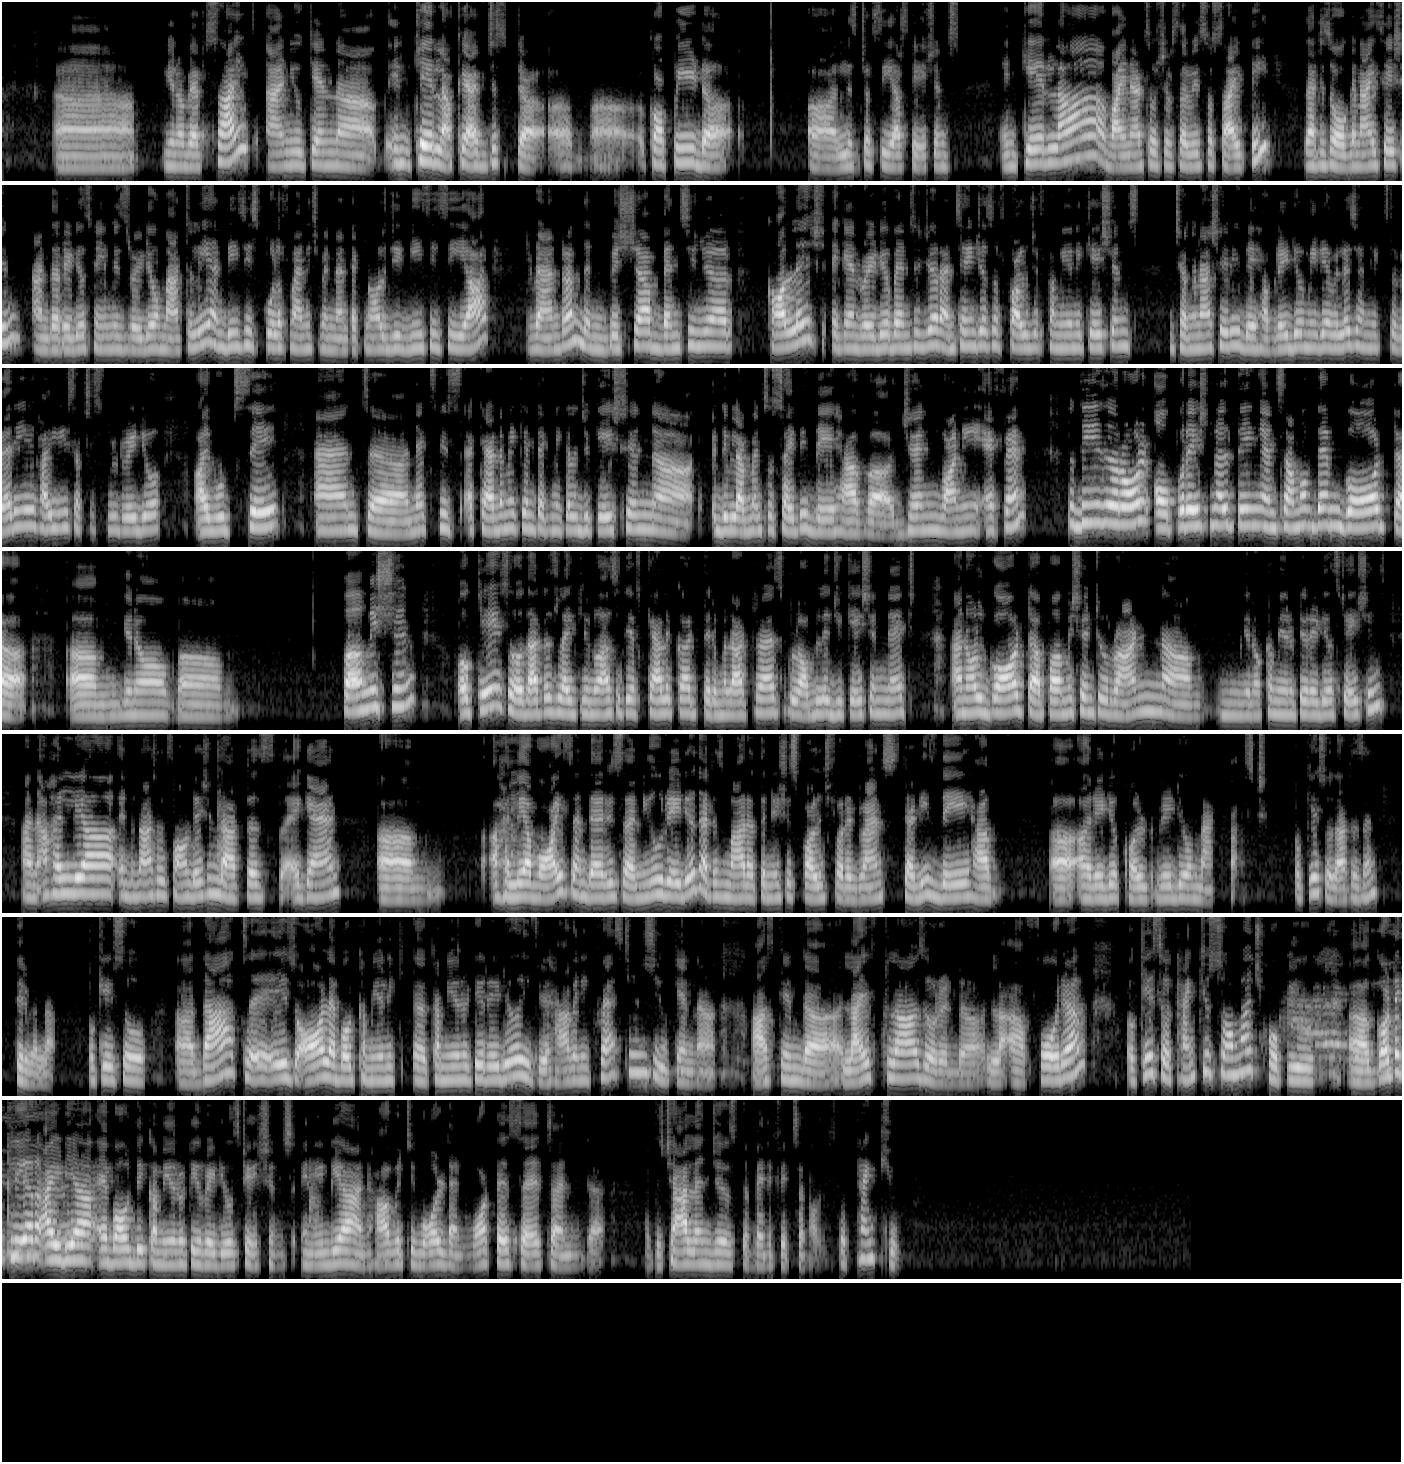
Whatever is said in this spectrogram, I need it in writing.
uh, you know website. And you can uh, in kerala okay i've just uh, um, uh, copied a list of cr stations in kerala Wayanad social service society that is organization and the radio's name is radio mattoli and dc school of management and technology dccr Trivandrum, then bishop benziger college again radio benziger and st joseph college of communications in changanasheri. They have radio media village and it's a very highly successful radio i would say. And uh, next is academic and technical education uh, development society. They have uh, gen vani fm so these are all operational thing and some of them got uh, um, you know um, permission okay so that is like university of calicut tirumala trust global education net and all got uh, permission to run um, you know community radio stations and ahalya international foundation that is again um, Ahalya Voice, and there is a new radio that is Mar Athanasios College for Advanced Studies. They have uh, a radio called Radio MacFast. Okay, so that is in Tiruvalla. Okay, so uh, that is all about community uh, community radio. If you have any questions, you can uh, ask in the live class or in the uh, forum. Okay, so thank you so much. Hope you uh, got a clear idea about the community radio stations in India and how it evolved and what is it and the challenges, the benefits and all. So thank you.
